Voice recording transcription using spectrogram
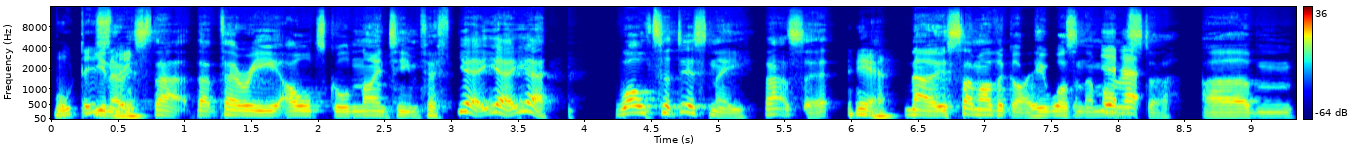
Walt Disney. you know, it's that that very old school 1950. Yeah, yeah, yeah. Walter Disney. That's it. yeah. No, it's some other guy who wasn't a Yeah. monster. Um,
